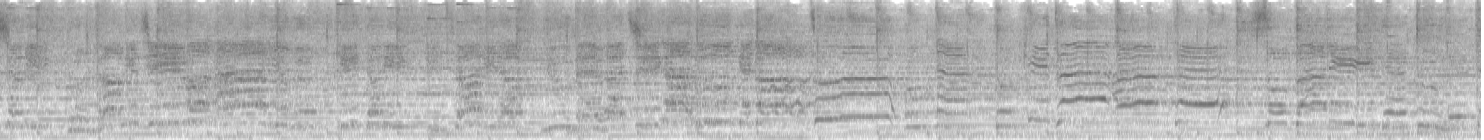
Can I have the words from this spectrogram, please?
緒にこの道を歩むひとりひとりの夢は違うけどどんなと時だってそばにいてくれて。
